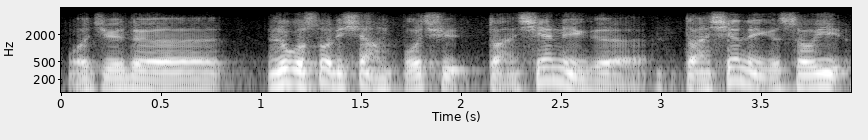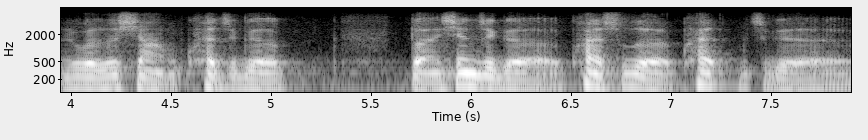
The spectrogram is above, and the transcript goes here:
我觉得如果说你想博取短线的一个短线的一个收益，如果说想快这个短线这个快速的快这个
